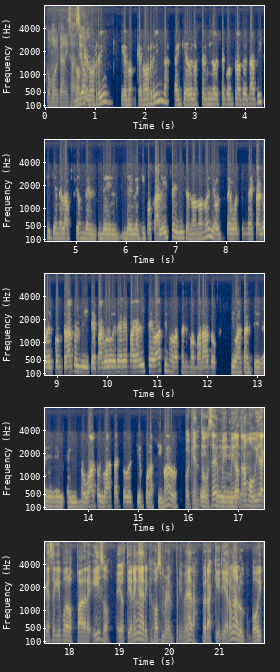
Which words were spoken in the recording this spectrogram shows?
como organización? que, no rinda, que, no, rinda. Hay que ver los términos de ese contrato de Tatís si tiene la opción del, del, equipo salirse y dice, no, no, no, yo te, me salgo del contrato y te pago lo que tenga que pagar y te vas y me va a salir más barato y vas a estar eh, el, novato y vas a estar todo el tiempo lastimado. Porque entonces, este mira otra movida que ese equipo de los padres hizo. Ellos tienen a Eric Hosmer en primera, pero adquirieron a Luke Boyd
